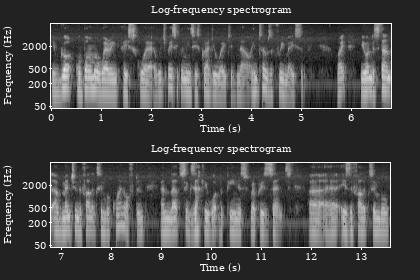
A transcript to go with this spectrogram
You've got Obama wearing a square, which basically means he's graduated now in terms of Freemasonry right? You understand I've mentioned the phallic symbol quite often, and that's exactly what the penis represents uh, is the phallic symbol,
